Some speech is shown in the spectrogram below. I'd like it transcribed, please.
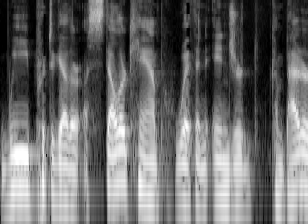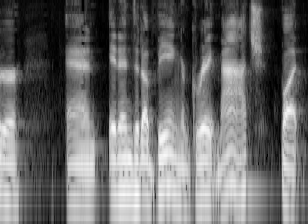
we put together a stellar camp with an injured competitor, and it ended up being a great match. But,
